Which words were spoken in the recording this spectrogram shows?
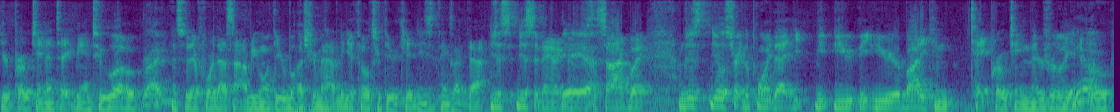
your protein intake being too low, Right. And so therefore that's not going to be going through your bloodstream and having to get filtered through your kidneys and things like that. Just just an anecdote Yeah, yeah. just aside, but I'm just illustrating the point that you, you, you your body can take protein. There's really Yeah. no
